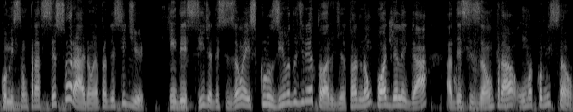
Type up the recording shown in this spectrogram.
comissão para assessorar, não é para decidir. Quem decide, a decisão é exclusiva do diretório. O diretório não pode delegar a decisão para uma comissão.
